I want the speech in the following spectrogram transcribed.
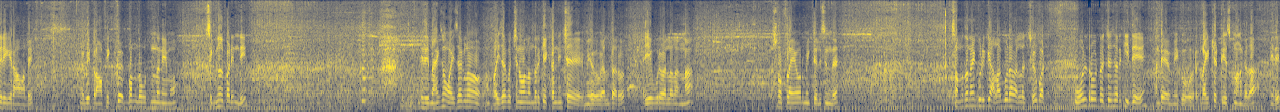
తిరిగి రావాలి. మేబీ ట్రాఫిక్ ఇబ్బంది అవుతుందనేమో సిగ్నల్ పడింది. ఇది మ్యాక్సిమం వైజాగ్లో వైజాగ్ వచ్చిన వాళ్ళందరికీ ఇక్కడి నుంచే మీరు వెళ్తారు. ఏ ఊరు వెళ్ళాలన్నా. సో ఫ్లైఓవర్ మీకు తెలిసిందే. సముద్రనాయక గుడికి అలా కూడా వెళ్ళొచ్చు బట్ ఓల్డ్ రోడ్ వచ్చేసరికి ఇదే. అంటే మీకు రైట్ సైడ్ తీసుకున్నాను కదా ఇది.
